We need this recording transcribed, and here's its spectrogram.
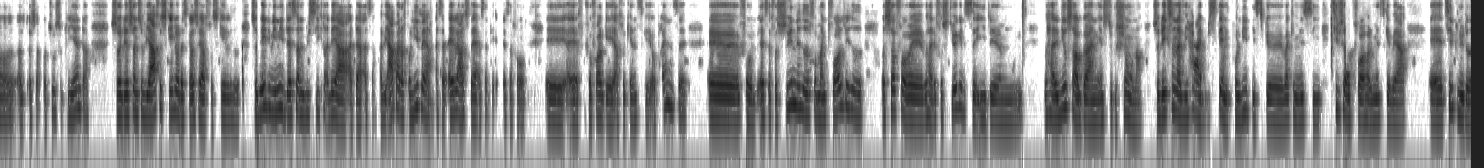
og, og, og, og to supplienter, så det er sådan, så vi er forskellige, og der skal også være forskellighed. Så det er det, vi inde i det, er sådan, vi sikrer, det er, at, der, altså, at vi arbejder for ligeværd, altså alle os der, altså, det, altså for, øh, for folk af afrikanske oprindelse, øh, for, altså for synlighed, for mangfoldighed, og så for, øh, hvad har det, for styrkelse i det, øh, hvad har det, livsafgørende institutioner. Så det er ikke sådan, at vi har et bestemt politisk, øh, hvad kan man sige, tilsøgsforhold, men skal være øh, tilknyttet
